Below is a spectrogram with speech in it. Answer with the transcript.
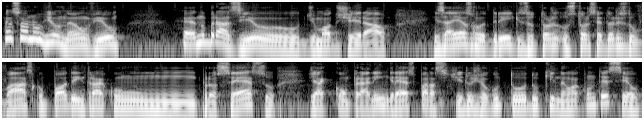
Não é só no Rio, não, viu? É no Brasil, de modo geral. Isaías Rodrigues, tor os torcedores do Vasco podem entrar com um processo, já que compraram ingresso para assistir o jogo todo, que não aconteceu.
